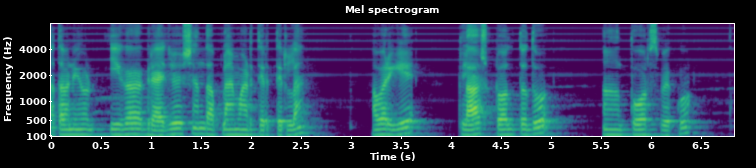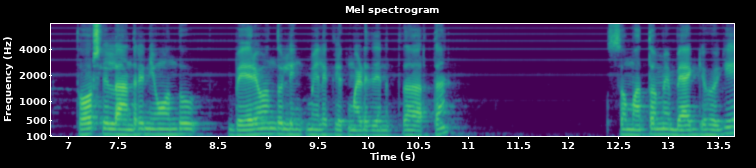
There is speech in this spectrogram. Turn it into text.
ಅಥವಾ ನೀವು ಈಗ ಗ್ರ್ಯಾಜುಯೇಷನ್ದು ಅಪ್ಲೈ ಮಾಡ್ತಿರ್ತಿರಲ್ಲ, ಅವರಿಗೆ ಕ್ಲಾಸ್ ಟ್ವೆಲ್ತದು ತೋರಿಸ್ಬೇಕು. ತೋರಿಸ್ಲಿಲ್ಲ ಅಂದರೆ ನೀವೊಂದು ಬೇರೆ ಒಂದು ಲಿಂಕ್ ಮೇಲೆ ಕ್ಲಿಕ್ ಮಾಡಿದ್ದೇನಂತ ಅರ್ಥ. ಸೊ, ಮತ್ತೊಮ್ಮೆ ಬ್ಯಾಗ್ಗೆ ಹೋಗಿ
